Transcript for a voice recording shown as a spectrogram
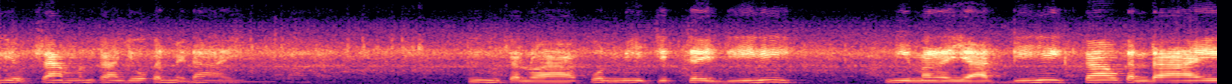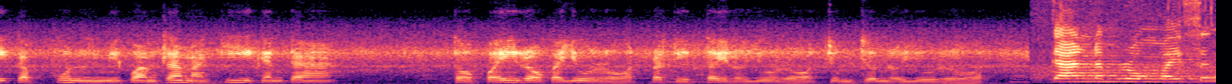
เรียวซ้ำมันก็อยู่กันไม่ได้ซึ่งกันว่าคนมีจิตใจดี มีมารยาทดีก้าวกันได้ กับคนมีความสามัคคีกันกะ ต่อไปเราก็อยู่รอดประเทศไทยเราอยู่รอดชุมชนเราอยู่รอดการดำรงไว้ซึ่ง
